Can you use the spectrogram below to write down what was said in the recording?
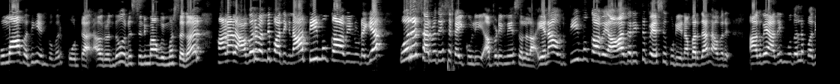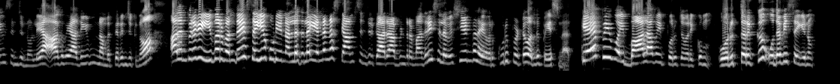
உமாபதி என்பவர் போட்டார். அவர் வந்து ஒரு சினிமா விமர்சகர். ஆனால் அவர் வந்து பார்த்தீங்கன்னா திமுகவினுடைய ஒரு சர்வதேச கைக்கூலி அப்படின்னே சொல்லலாம். ஏன்னா அவர் திமுகவை ஆதரித்து பேசக்கூடிய நபர் தான் அவர். ஆகவே அதை முதல்ல பதிவு செஞ்சிடணும் இல்லையா? ஆகவே அதையும் நம்ம தெரிஞ்சுக்கணும். அதன் பிறகு இவர் வந்து செய்யக்கூடிய நல்லதுல என்னென்ன ஸ்கேம் செஞ்சிருக்காரு அப்படின்ற மாதிரி சில விஷயங்களை அவர் குறிப்பிட்டு வந்து பேசினார். கேபிஒய் பாலாவை பொறுத்த வரைக்கும் ஒருத்தருக்கு உதவி செய்யணும்.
